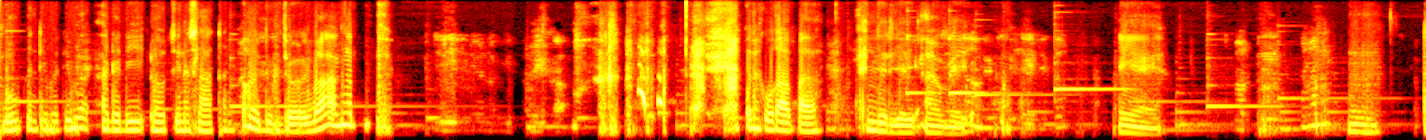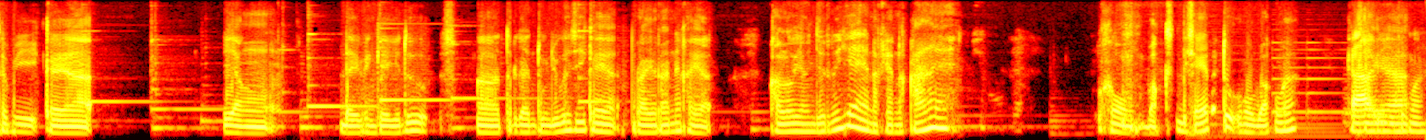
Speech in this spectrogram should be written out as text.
Bukan tiba-tiba ada di Laut Cina Selatan. Aduh jauh banget Anak gua kapal Anjir jadi AB. Iya, iya. Mm-mm. Tapi kayak yang diving kayak gitu eh, tergantung juga sih kayak perairannya kayak kalau yang jernih ya enak-enak aja. Ngombak di setu ngombak mah Kayak- mah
